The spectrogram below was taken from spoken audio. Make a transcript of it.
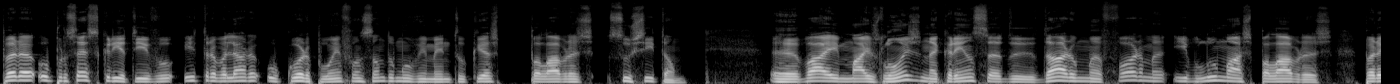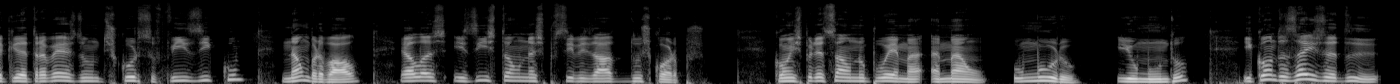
para o processo criativo e trabalhar o corpo em função do movimento que as palavras suscitam. Uh, vai mais longe na crença de dar uma forma e volume às palavras para que, através de um discurso físico, não verbal, elas existam na expressividade dos corpos. Com inspiração no poema A Mão, o Muro e o Mundo, e com desejo de,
